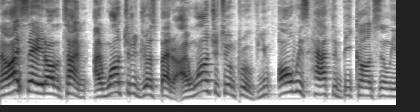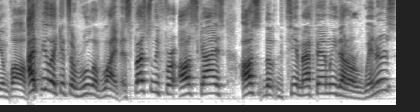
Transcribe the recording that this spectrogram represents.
Now, I say it all the time. I want you to dress better. I want you to improve. You always have to be constantly involved. I feel like it's a rule of life, especially for us guys, us, the, the TMF family that are winners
